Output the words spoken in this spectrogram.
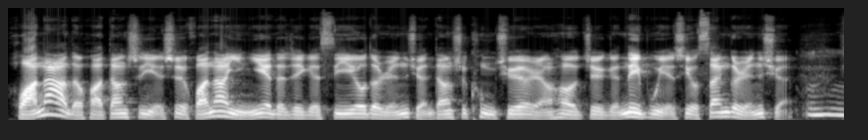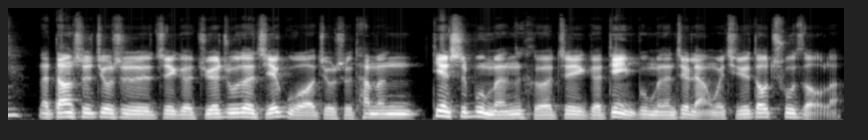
华纳的话，当时也是华纳影业的这个 CEO 的人选，当时空缺，然后这个内部也是有三个人选。嗯，那当时就是这个角逐的结果，就是他们电视部门和这个电影部门的这两位其实都出走了。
